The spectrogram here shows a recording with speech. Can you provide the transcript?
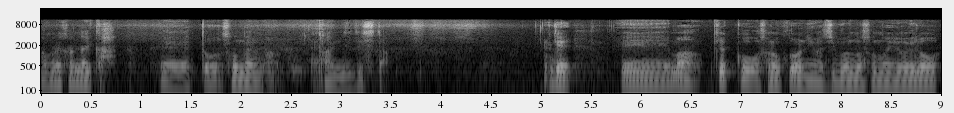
あんまり変わんないか。えっ、とそんなような感じでした。で、えー、まあ結構その頃には自分のそのいろいろ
